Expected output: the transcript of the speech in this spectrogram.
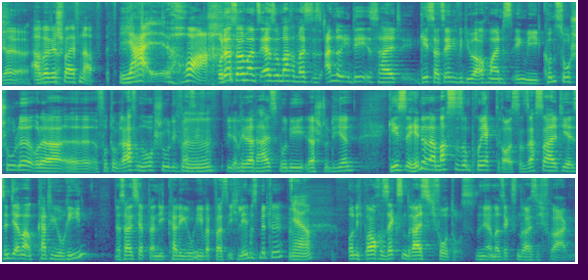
ja. ja. Aber wir schweifen ab. Ja, hoa. Oder soll man es eher so machen, weißt du, das andere Idee ist halt, gehst tatsächlich, wie du auch meintest, irgendwie Kunsthochschule oder äh, Fotografenhochschule, ich weiß Mhm. nicht, wie, wie das heißt, wo die da studieren. Gehst du hin und dann machst du so ein Projekt draus. Dann sagst du halt hier, es sind ja immer Kategorien. Das heißt, ich habe dann die Kategorie, was weiß ich, Lebensmittel Ja. und ich brauche 36 Fotos. Das sind ja immer 36 Fragen.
